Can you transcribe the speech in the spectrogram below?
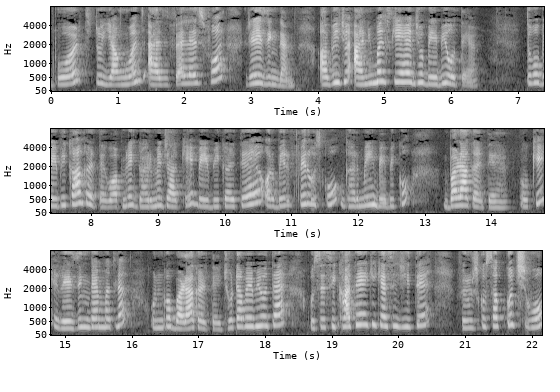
birth to young ones as well as for raising them अभी जो एनिमल्स के हैं, जो बेबी होते हैं तो वो बेबी कहाँ करते हैं? वो अपने घर में जाके बेबी करते हैं और फिर उसको घर में ही बेबी को बड़ा करते हैं। ओके रेजिंग दैम मतलब उनको बड़ा करते हैं। छोटा बेबी होता है, उसे सिखाते हैं कि कैसे जीते हैं, फिर उसको सब कुछ वो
